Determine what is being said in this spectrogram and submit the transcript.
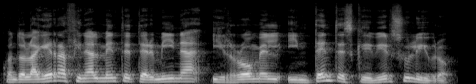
Cuando la guerra finalmente termina y Rommel intenta escribir su libro,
